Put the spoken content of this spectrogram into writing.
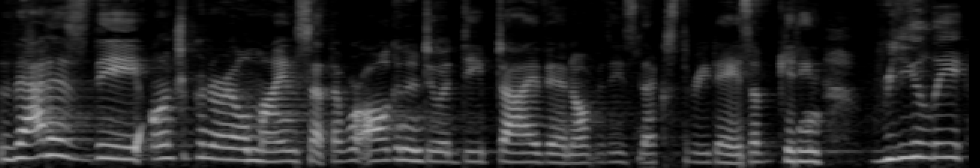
that is the entrepreneurial mindset that we're all going to do a deep dive in over these next three days of getting really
